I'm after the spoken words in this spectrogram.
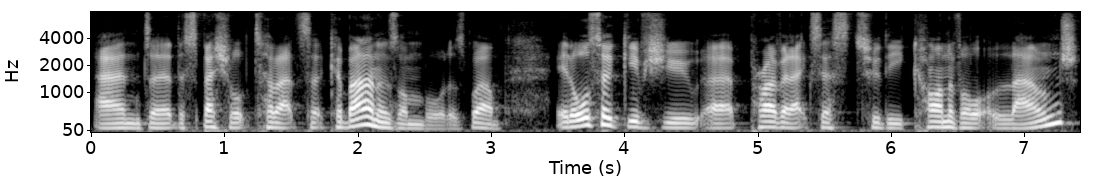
and uh, the special terrazza cabanas on board as well. It also gives you uh, private access to the Carnival Lounge.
